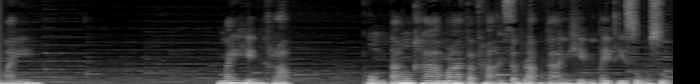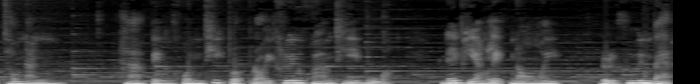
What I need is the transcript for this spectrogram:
ไหม ไม่เห็นครับ ผมตั้งค่ามาตรฐานสำหรับการเห็นไปที่สูงสุดเท่านั้น หากเป็นคนที่ปลดปล่อยคลื่นความถี่บวก ได้เพียงเล็กน้อย หรือคลื่นแบบ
